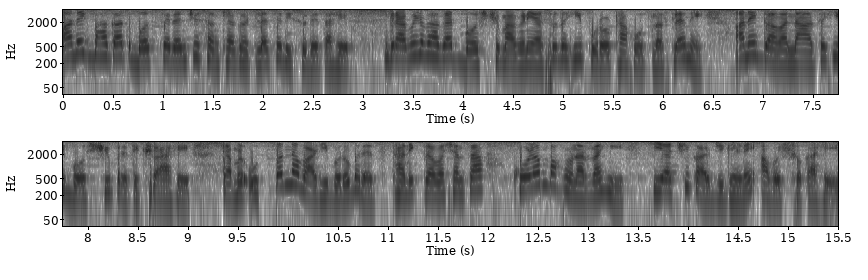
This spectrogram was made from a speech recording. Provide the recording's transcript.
अनेक भागात बस फेऱ्यांची संख्या घटल्याचे दिसून येत आहे. ग्रामीण भागात बसची मागणी असूनही पुरवठा होत नसल्याने अनेक गावांना आजही बसची प्रतीक्षा आहे. त्यामुळे उत्पन्न वाढीबरोबरच स्थानिक प्रवाशांचा खोळंबा होणार नाही याची काळजी घेणे आवश्यक आहे.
